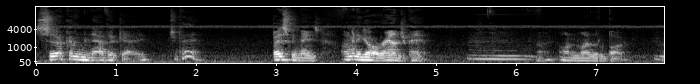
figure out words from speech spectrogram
circumnavigate Japan. Basically means I'm going to go around Japan うーん right, on my little boat, mm.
